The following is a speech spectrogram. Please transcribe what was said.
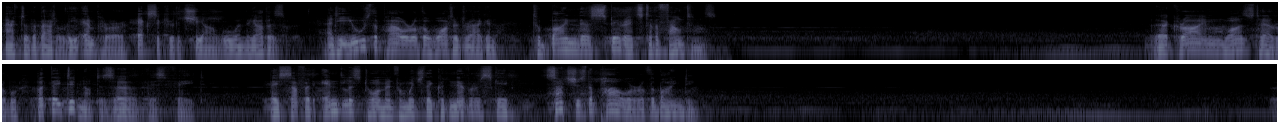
After the battle, the Emperor executed Xiang Wu and the others, and he used the power of the Water Dragon to bind their spirits to the fountains. Their crime was terrible, but they did not deserve this fate. They suffered endless torment from which they could never escape. Such is the power of the binding.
